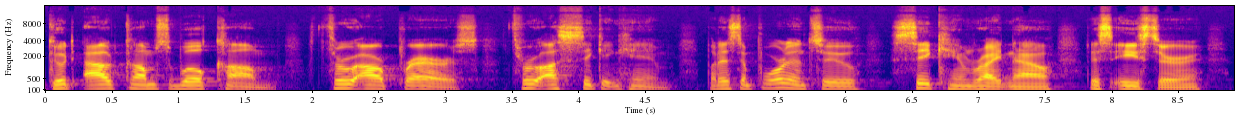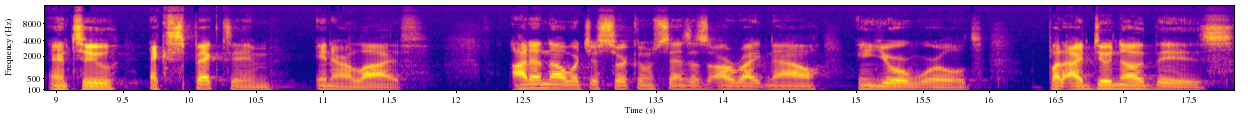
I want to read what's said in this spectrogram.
Good outcomes will come through our prayers, through us seeking Him. But it's important to seek Him right now, this Easter, and to expect Him in our life. I don't know what your circumstances are right now in your world, but I do know this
